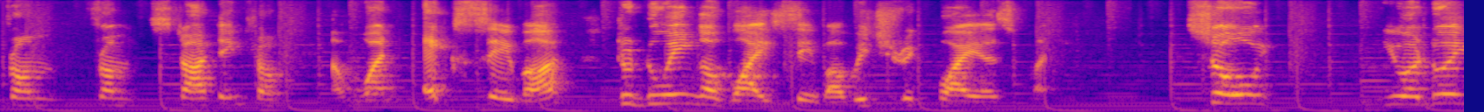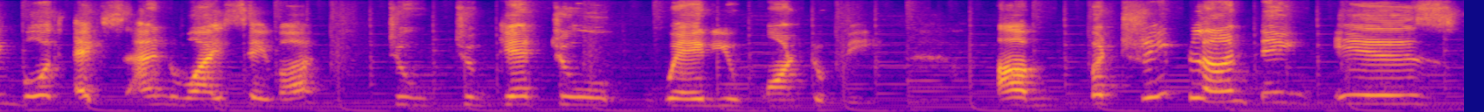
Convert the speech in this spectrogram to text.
from from starting from one X seva to doing a Y seva, which requires money. So you are doing both X and Y seva to, to get to where you want to be. Um, but tree planting is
